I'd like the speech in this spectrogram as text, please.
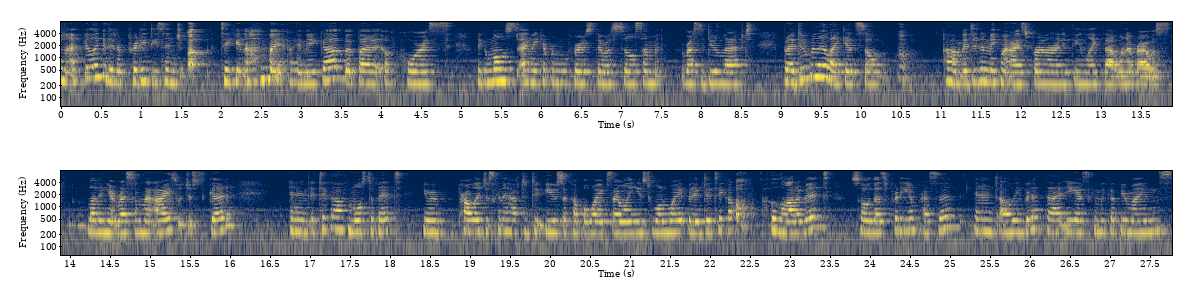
Conclusion, I feel like I did a pretty decent job taking off my eye makeup, but, but of course, like most eye makeup removers, there was still some residue left, but I do really like it, so um, it didn't make my eyes burn or anything like that whenever I was letting it rest on my eyes, which is good, and it took off most of it. You're probably just gonna have to do, use a couple wipes. I only used one wipe, but it did take off a lot of it, so that's pretty impressive, and I'll leave it at that. You guys can make up your minds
